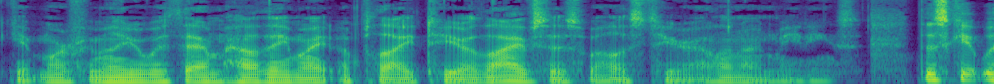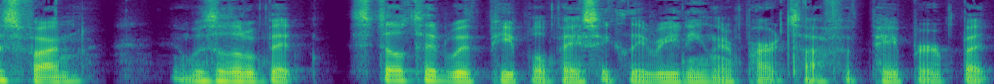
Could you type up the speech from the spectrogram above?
Get more familiar with them, how they might apply to your lives as well as to your Al Anon meetings. This skit was fun. It was a little bit stilted with people basically reading their parts off of paper, but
